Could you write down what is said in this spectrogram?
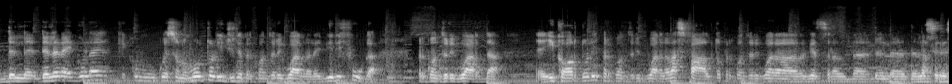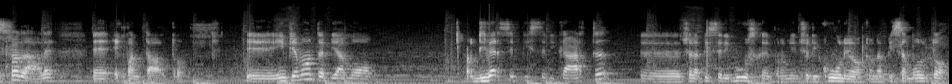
delle- delle regole che comunque sono molto rigide per quanto riguarda le vie di fuga, per quanto riguarda eh, i cordoli, per quanto riguarda l'asfalto, per quanto riguarda la larghezza del- del- della sede stradale eh, e quant'altro. Eh, in Piemonte abbiamo diverse piste di kart, eh, c'è la pista di Busca in provincia di Cuneo, che è una pista molto,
